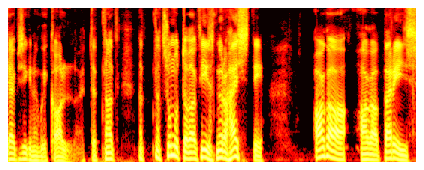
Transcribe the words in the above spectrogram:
jääb isegi nagu ikka alla, et, et nad, nad, nad summutavad aktiivset müra hästi. Aga, aga päris,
